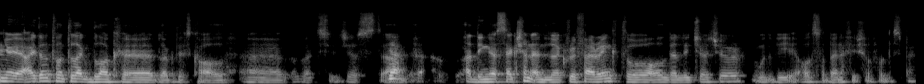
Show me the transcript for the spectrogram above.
Yeah, I don't want to like block uh, block this call, uh, but just uh, yeah. adding a section and like referring to all the literature would be also beneficial for the spec.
